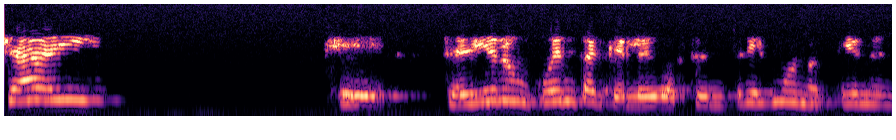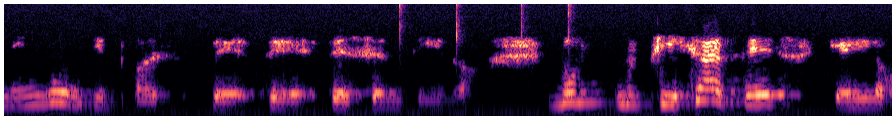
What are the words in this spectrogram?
ya ahí que se dieron cuenta que el egocentrismo no tiene ningún tipo de, de, de sentido. Vos fíjate que los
